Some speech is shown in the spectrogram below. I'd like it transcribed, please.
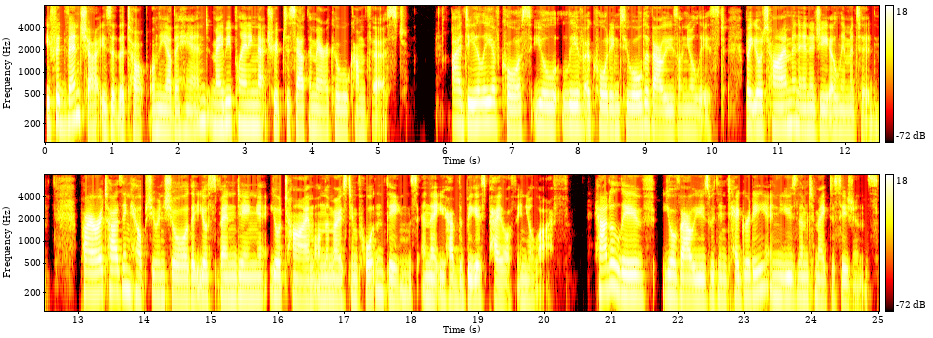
If adventure is at the top, on the other hand, maybe planning that trip to South America will come first. Ideally, of course, you'll live according to all the values on your list, but your time and energy are limited. Prioritizing helps you ensure that you're spending your time on the most important things and that you have the biggest payoff in your life. How to live your values with integrity and use them to make decisions.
